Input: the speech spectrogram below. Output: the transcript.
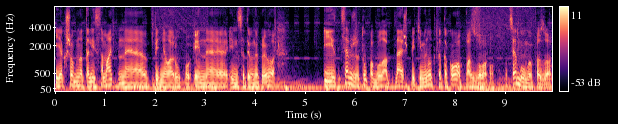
І якщо б Наталі сама не підняла руку і не ініціативу не проявила, і це вже тупо була б, знаєш, п'ятимінутка такого позору. Це був би позор.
